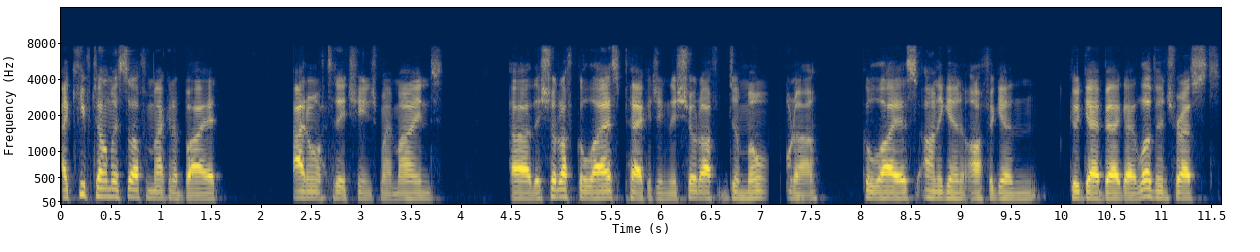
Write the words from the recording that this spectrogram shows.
I keep telling myself I'm not gonna buy it. I don't know if today changed my mind. Uh they showed off Goliath packaging. They showed off Demona, Goliath on again, off again, good guy, bad guy, love interest.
